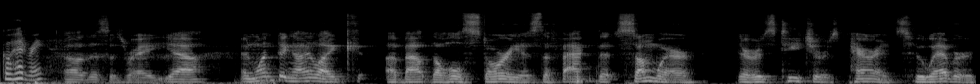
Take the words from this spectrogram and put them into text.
Go ahead, Ray. oh, this is Ray. Yeah. And one thing I like about the whole story is the fact that somewhere there's teachers, parents, whoever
